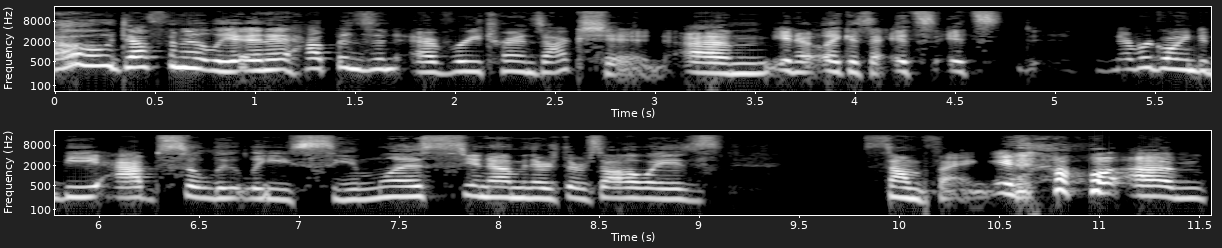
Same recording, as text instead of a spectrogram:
Oh, definitely, and it happens in every transaction. Um, you know, like I said, it's it's never going to be absolutely seamless. You know, I mean, there's there's always something, you know. um,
